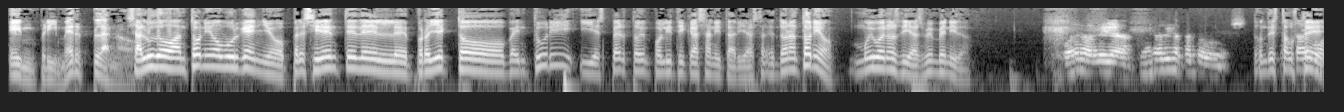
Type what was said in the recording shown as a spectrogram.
en primer plano. Saludo a Antonio Burgueño, presidente del proyecto Venturi y experto en políticas sanitarias. Don Antonio, muy buenos días, bienvenido. Buenos días, buenos días a todos. ¿Dónde está usted?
